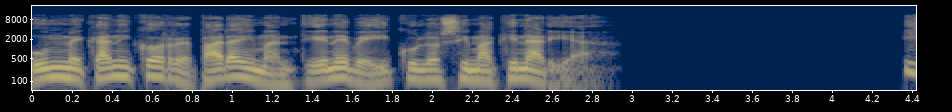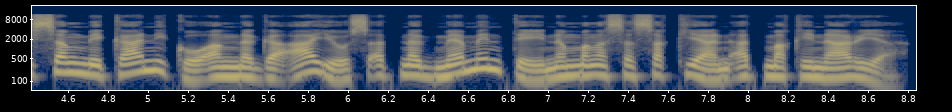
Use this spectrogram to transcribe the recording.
Un mecánico repara y mantiene vehículos y maquinaria. Isang mekaniko ang nag-aayos at nagme-maintain ng mga sasakyan at makinarya.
